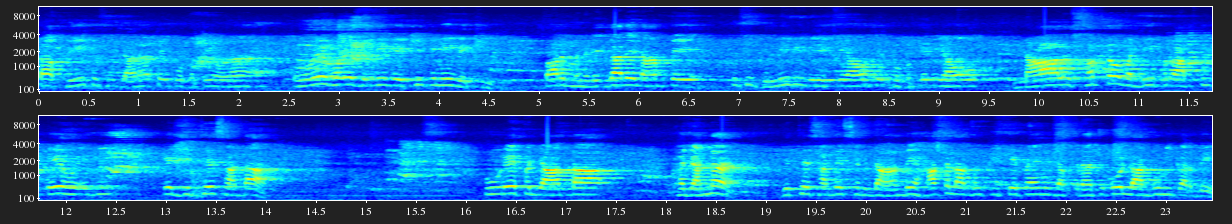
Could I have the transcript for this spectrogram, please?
ਤਾਂ ਫ੍ਰੀ ਤੁਸੀਂ ਜਾਣਾ ਤੇ ਘੁੰਮ ਕੇ ਆਉਣਾ, ਉਵੇਂ ਹੋਏ ਦਿੱਲੀ ਵੇਖੀ ਕਿ ਨਹੀਂ ਵੇਖੀ। ਪਰ ਮਨਰੇਗਾ ਦੇ ਨਾਮ ਤੇ ਤੁਸੀਂ ਦਿੱਲੀ ਵੀ ਵੇਖ ਕੇ ਆਓ ਤੇ ਘੁੰਮ ਕੇ ਵੀ ਆਓ। ਨਾਲ ਸਭ ਤੋਂ ਵੱਡੀ ਪ੍ਰਾਪਤੀ ਇਹ ਹੋਏਗੀ ਕਿ ਜਿੱਥੇ ਸਾਡਾ ਪੂਰੇ ਪੰਜਾਬ ਦਾ ਖਜ਼ਾਨਾ ਜਿੱਥੇ ਸਾਡੇ ਸੰਵਿਧਾਨ ਦੇ ਹੱਕ ਲਾਗੂ ਕੀਤੇ ਪਏ ਨੇ ਦਫ਼ਤਰਾਂ 'ਚ, ਉਹ ਲਾਗੂ ਨਹੀਂ ਕਰਦੇ।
